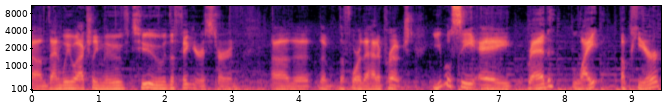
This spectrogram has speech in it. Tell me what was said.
Um, then we will actually move to the figures' turn. Uh, the, the the four that had approached. You will see a red light appear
